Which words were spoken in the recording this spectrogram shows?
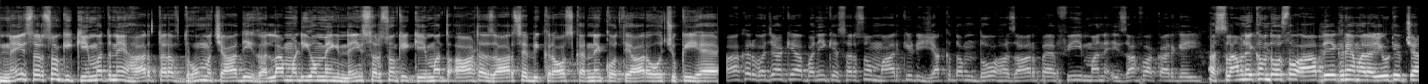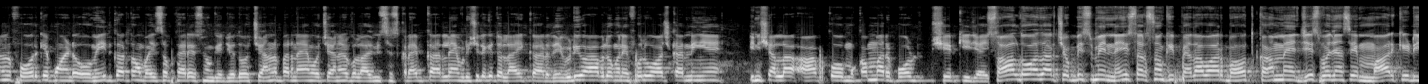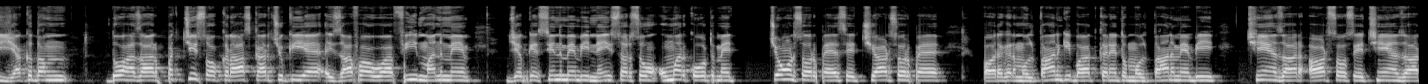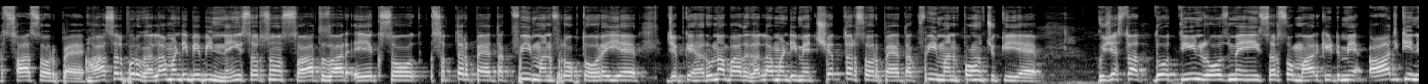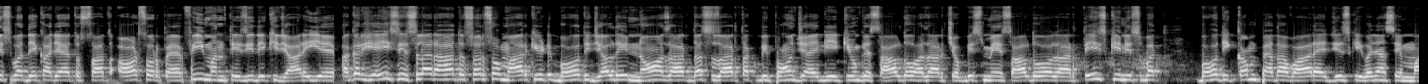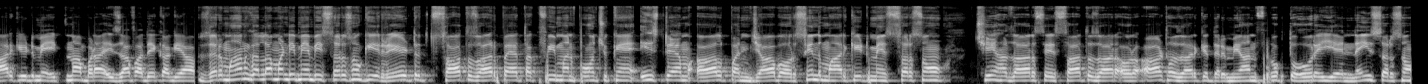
नई सरसों की कीमत ने हर तरफ़ धूम मचा दी। गला मंडियों में नई सरसों की कीमत 8000 से भी क्रॉस करने को तैयार हो चुकी है। आखिर वजह क्या बनी कि सरसों मार्केट यकदम 2000 रुपए फ़ी मन इजाफा कर गई? अस्सलाम वालेकुम दोस्तों, आप देख रहे हैं हमारा YouTube channel four K point. उम्मीद करता हूँ भाई सब खैर से होंगे। जो दोस्त चैनल पर नए वो चैनल को लाजमी सब्सक्राइब कर लें। वीडियो लगे तो लाइक कर दें। वीडियो आप लोगों ने फुल वॉच करनी है। इनशाला आपको मुकम्मल रिपोर्ट शेयर की जाए साल 2024 में नई सरसों की पैदावार बहुत कम है, जिस वजह से मार्केट यकदम दो हज़ार पच्चीस सौ क्रॉस कर चुकी है। इजाफा हुआ फ़ी मन में, जबकि सिंध में भी नई सरसों उमरकोट में चौंठ सौ रुपये से छियाठ सौ रुपये और अगर मुल्तान की बात करें तो मुल्तान में भी छः हज़ार आठ सौ से छः हज़ार सात सौ रुपये हासलपुर गला मंडी में भी नई सरसों सात हज़ार एक सौ सत्तर रुपये तक फ़ी मन फरोख्त हो रही है, जबकि हरूनाबाद गला मंडी में छिहत्तर सौ रुपये तक फ़ी मन पहुँच चुकी है। गुजशत दो तीन रोज़ में ही सरसों मार्केट में आज की नस्बत देखा जाए तो सात आठ सौ रुपए फ़ी मन तेज़ी देखी जा रही है। अगर यही सिलसिला रहा तो सरसों मार्केट बहुत ही जल्द ही नौ हज़ार, दस हज़ार तक भी पहुँच जाएगी, क्योंकि साल 2024 में साल 2023 की नस्बत बहुत ही कम पैदावार है, जिसकी वजह से मार्केट में इतना बड़ा इजाफा देखा गया। जरमान गला मंडी में भी सरसों की रेट सात हज़ार रुपए तक फ़ी मन पहुँच चुके हैं। इस टाइम आल पंजाब और सिंध मार्केट में सरसों छह हज़ार से सात हज़ार और आठ हज़ार के दरमियान फरोख्त हो रही है नई सरसों।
